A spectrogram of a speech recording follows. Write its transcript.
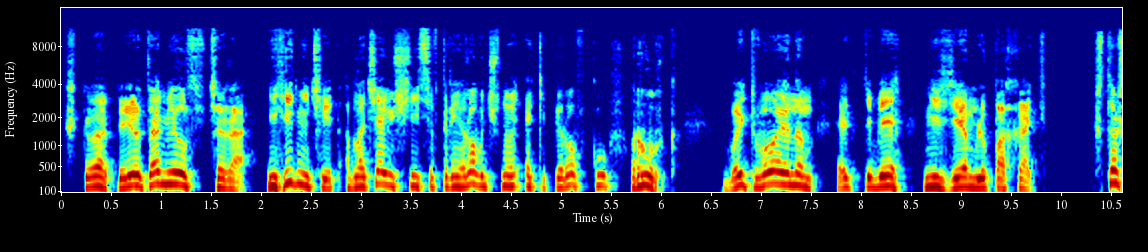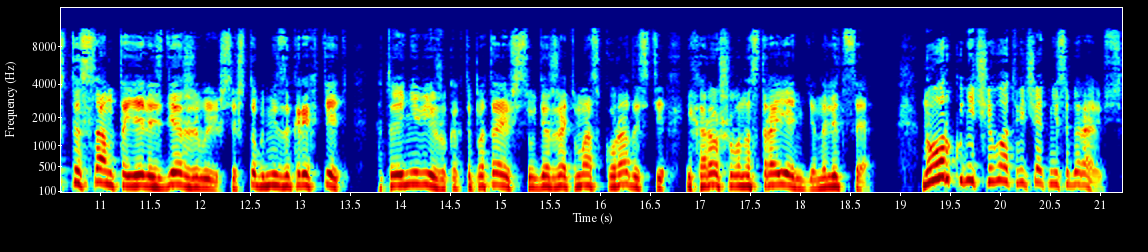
«Что, переутомился вчера?» — ехидничает облачающийся в тренировочную экипировку Рурк. «Быть воином — это тебе не землю пахать. Что ж ты сам-то еле сдерживаешься, чтобы не закряхтеть, а то я не вижу, как ты пытаешься удержать маску радости и хорошего настроения на лице. Но орку ничего отвечать не собираюсь,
